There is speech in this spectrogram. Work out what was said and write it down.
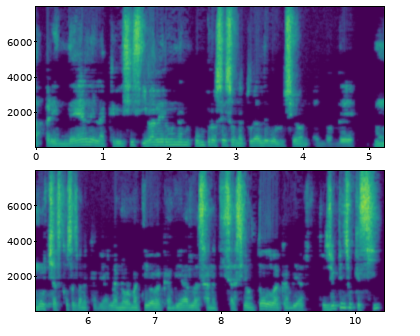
aprender de la crisis y va a haber un, proceso natural de evolución en donde muchas cosas van a cambiar. La normativa va a cambiar, la sanitización, todo va a cambiar. Entonces yo pienso que sí,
